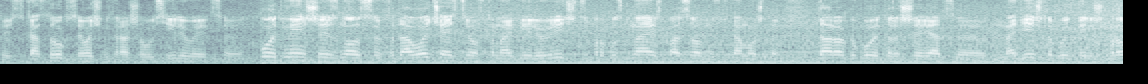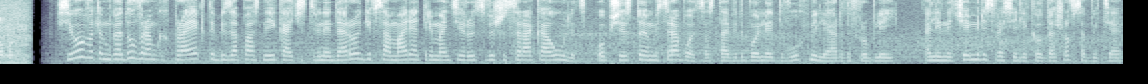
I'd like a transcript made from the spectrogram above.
То есть конструкция очень хорошо усиливается. Будет меньше износ ходовой части автомобиля, увеличится пропускная способность, потому что дорога будет расширяться. Надеюсь, что будет меньше пробок. Всего в этом году в рамках проекта «Безопасные и качественные дороги» в Самаре отремонтируют свыше 40 улиц. Общая стоимость работ составит более 2 миллиардов рублей. Алина Чемерис, Василий Колдашов. События.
